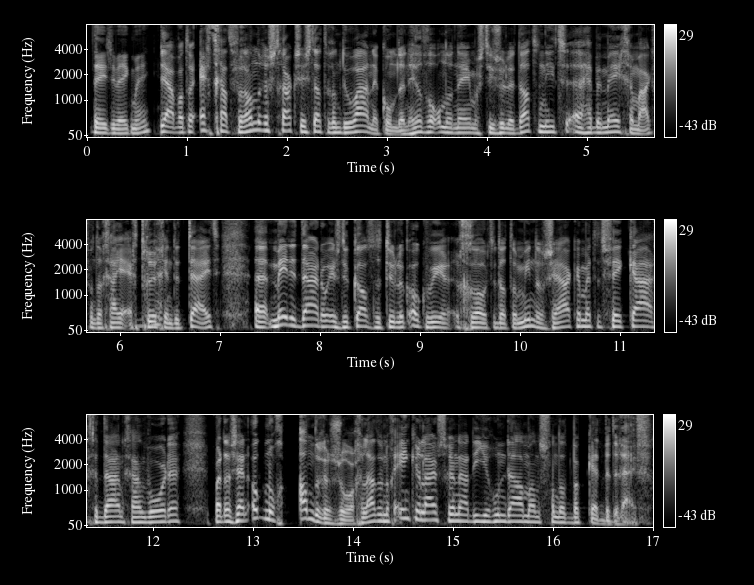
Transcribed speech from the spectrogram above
deze week mee. Ja, wat er echt gaat veranderen straks is dat er een douane komt. En heel veel ondernemers die zullen dat niet uh, hebben meegemaakt, want dan ga je echt terug in de tijd. Uh, mede daardoor is de kans natuurlijk ook weer groter dat er minder zaken met het VK gedaan gaan worden. Maar er zijn ook nog andere zorgen. Laten we nog één keer luisteren naar die Jeroen Daalmans van dat banketbedrijf.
